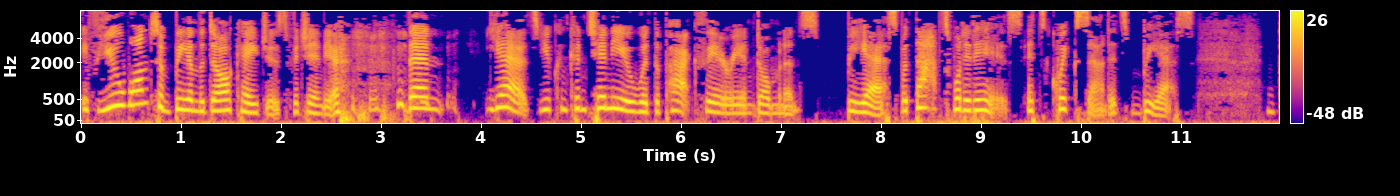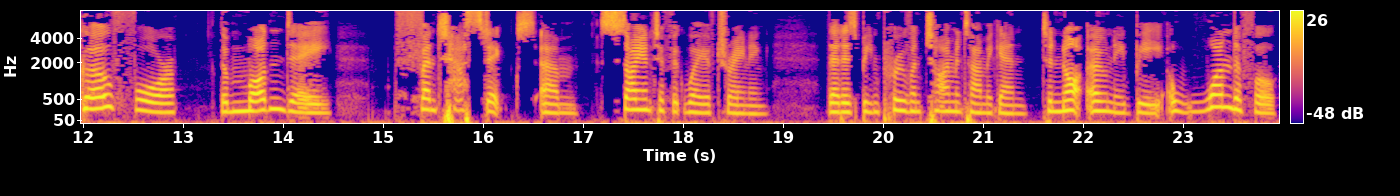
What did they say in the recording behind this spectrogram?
if you want to be in the dark ages, Virginia, then yes, you can continue with the pack theory and dominance BS, but that's what it is. It's quicksand. It's BS. Go for the modern day, fantastic, um, scientific way of training that has been proven time and time again to not only be a wonderful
